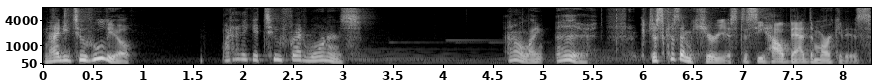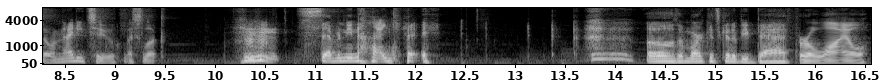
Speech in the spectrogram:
92 Julio. Why did I get two Fred Warners? I don't like, ugh. Just because I'm curious to see how bad the market is. So 92, let's look. 79K. oh, the market's going to be bad for a while.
